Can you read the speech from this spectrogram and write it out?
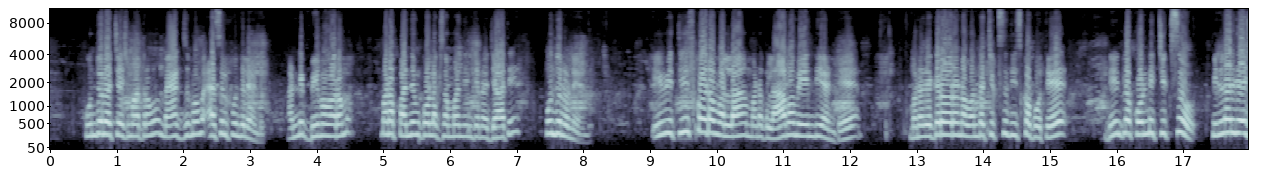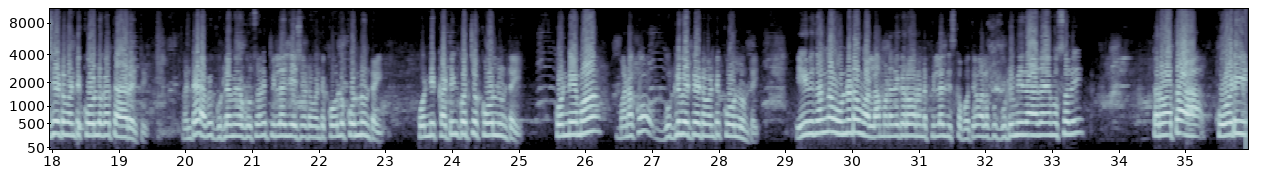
పుంజులు వచ్చేసి మాత్రము మ్యాక్సిమం యాసిల్ పుంజులే అండి. అన్ని భీమవరం మన పందెం కోళ్ళకు సంబంధించిన జాతి పుంజులు ఉన్నాయండి. ఇవి తీసుకోవడం వల్ల మనకు లాభం ఏంది అంటే మన దగ్గర ఎవరైనా వంద చిక్స్ తీసుకోపోతే దీంట్లో కొన్ని చిక్స్ పిల్లలు చేసేటువంటి కోళ్ళుగా తయారవుతాయి. అంటే అవి గుడ్ల మీద కూర్చొని పిల్లలు చేసేటువంటి కోళ్ళు కొన్ని ఉంటాయి. కొన్ని కటింగ్కి వచ్చే కోళ్ళు ఉంటాయి కొన్ని ఏమో మనకు గుడ్లు పెట్టేటువంటి కోళ్ళు ఉంటాయి ఈ విధంగా ఉండడం వల్ల మన దగ్గర ఎవరైనా పిల్లలు తీసుకపోతే వాళ్ళకు గుడ్డు మీద ఆదాయం వస్తుంది. తర్వాత కోడి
